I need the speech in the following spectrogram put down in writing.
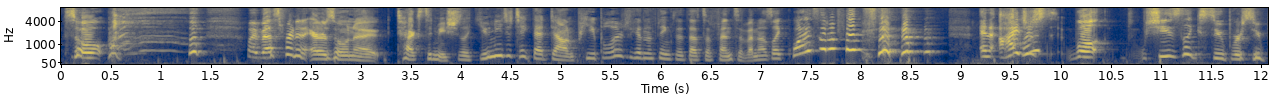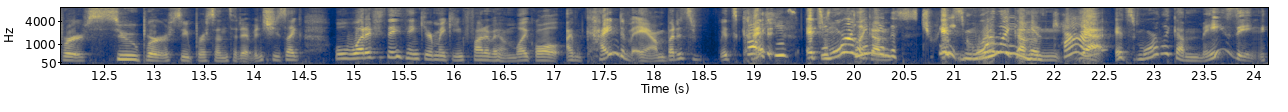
So my best friend in Arizona texted me. She's like, "You need to take that down. People are going to think that that's offensive." And I was like, "Why is that offensive?" and I just well, she's like super super super super sensitive and she's like, "Well, what if they think you're making fun of him?" Like, "Well, I'm kind of am, but it's it's kind of it's more like a it's more like a grooming his cat. yeah, it's more like amazing."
